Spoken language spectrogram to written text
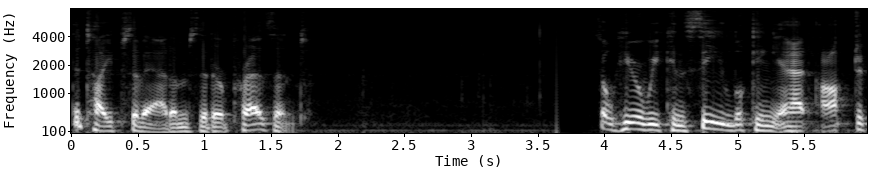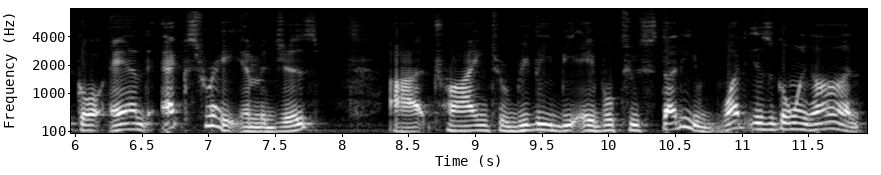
the types of atoms that are present. So here we can see looking at optical and X-ray images uh, trying to really be able to study what is going on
